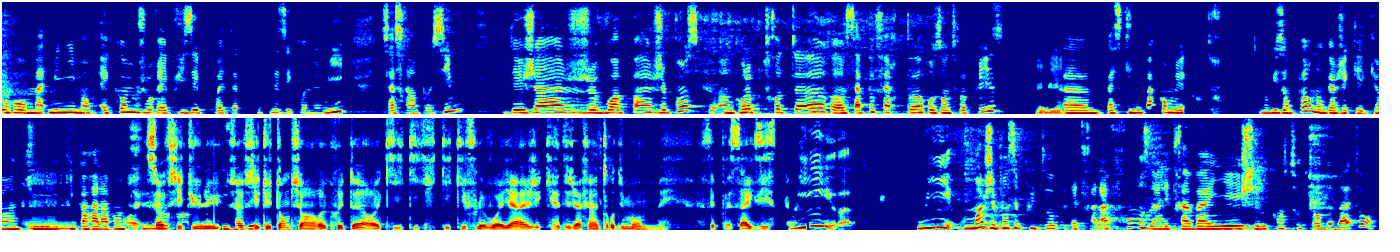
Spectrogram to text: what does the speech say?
euros minimum. Et comme j'aurais épuisé peut-être toutes mes économies, ça serait impossible déjà, je vois pas. Je pense qu'un globe trotteur, euh, ça peut faire peur aux entreprises mhm. euh, parce qu'il n'est pas comme les autres. Donc ils ont peur d'engager quelqu'un qui, mhm. qui, part à l'aventure. sauf si tu, sauf si tu tombes sur un recruteur qui, qui, qui, kiffe le voyage et qui a déjà fait un tour du monde, mais c'est pas ça existe. Oui, oui, moi j'ai pensé plutôt peut-être à la France, d'aller travailler chez les constructeurs de bateaux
